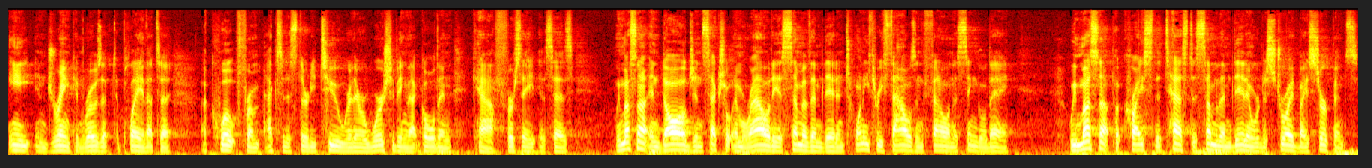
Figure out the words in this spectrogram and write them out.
eat and drink and rose up to play. That's a, a quote from Exodus 32 where they were worshiping that golden calf. Verse 8, it says, We must not indulge in sexual immorality as some of them did, and 23,000 fell in a single day. We must not put Christ to the test as some of them did and were destroyed by serpents,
